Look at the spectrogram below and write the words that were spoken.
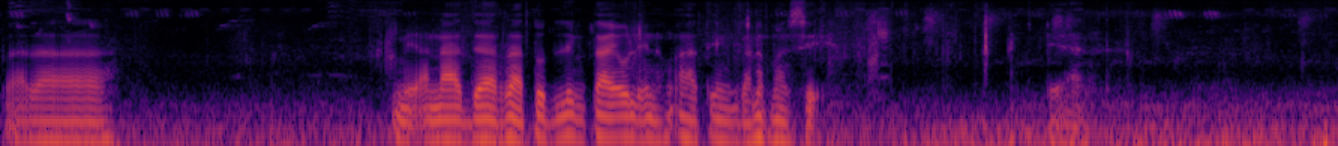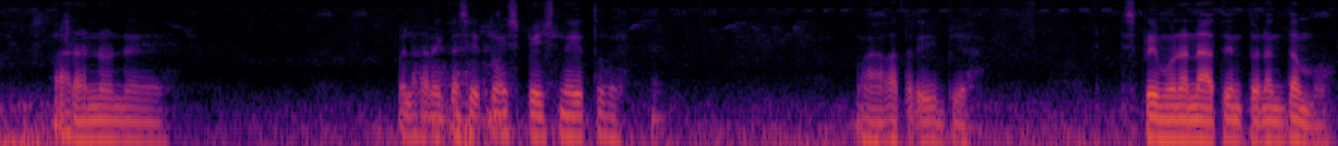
Para may another uh, tudling tayo uli ng ating kalamansi. Ayan. Para nun eh. Wala rin kasi itong space na ito eh. Mga katribya. Spray muna natin to ng damo.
